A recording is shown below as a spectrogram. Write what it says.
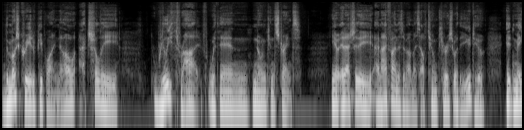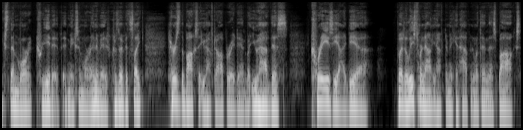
the most creative people I know actually really thrive within known constraints you know, it actually, and I find this about myself too. I'm curious whether you do. It makes them more creative. It makes them more innovative because if it's like, here's the box that you have to operate in, but you have this crazy idea, but at least for now, you have to make it happen within this box.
